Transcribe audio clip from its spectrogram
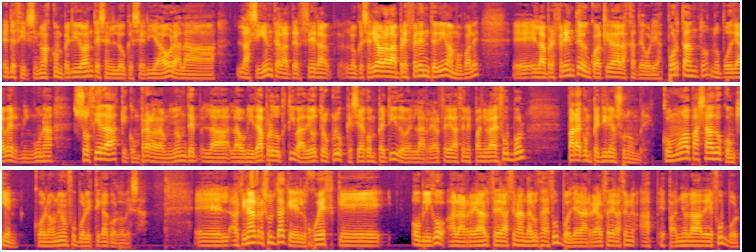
Es decir, si no has competido antes en lo que sería ahora la, la siguiente, la tercera, lo que sería ahora la preferente, digamos, ¿vale? Eh, en la preferente o en cualquiera de las categorías. Por tanto, no podría haber ninguna sociedad que comprara la, unión de, la, unidad productiva de otro club que se ha competido en la Real Federación Española de Fútbol para competir en su nombre. ¿Cómo ha pasado con quién? Con la Unión Futbolística Cordobesa. Al final resulta que el juez que obligó a la Real Federación Andaluza de Fútbol y a la Real Federación Española de Fútbol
